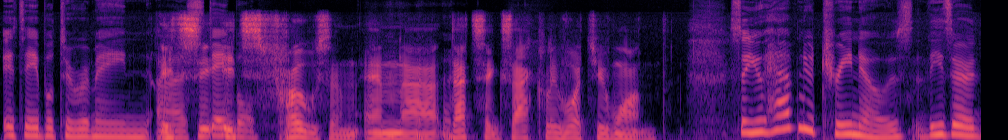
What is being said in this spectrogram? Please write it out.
It's able to remain uh, it's, stable. It's frozen, and uh, that's exactly what you want. So you have neutrinos. These are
